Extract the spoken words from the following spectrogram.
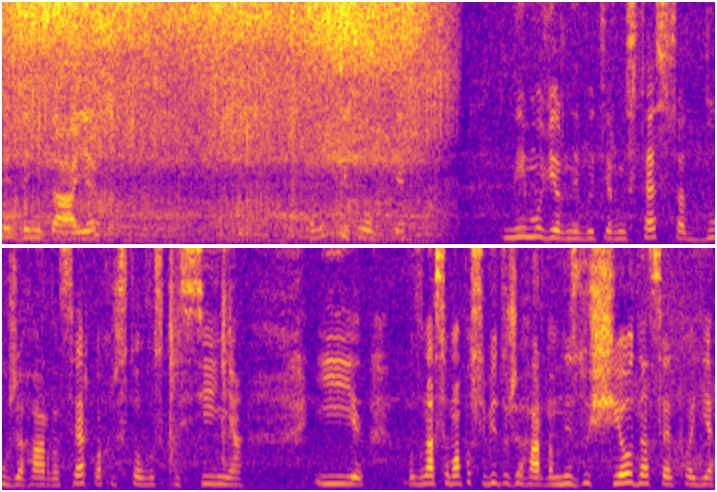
не замітає. Молодці хлопці. Неймовірний витвір мистецтва, дуже гарна церква Христового Воскресіння. І вона сама по собі дуже гарна. Внизу ще одна церква є.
